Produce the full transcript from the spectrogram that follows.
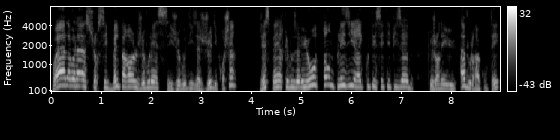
Voilà, voilà, sur ces belles paroles, je vous laisse et je vous dis à jeudi prochain. J'espère que vous avez eu autant de plaisir à écouter cet épisode que j'en ai eu à vous le raconter.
